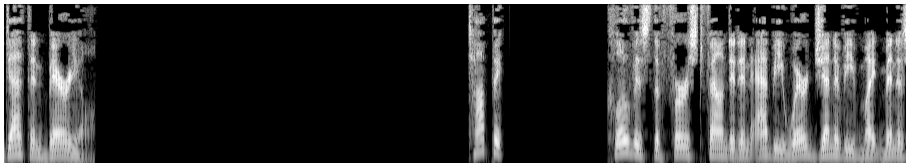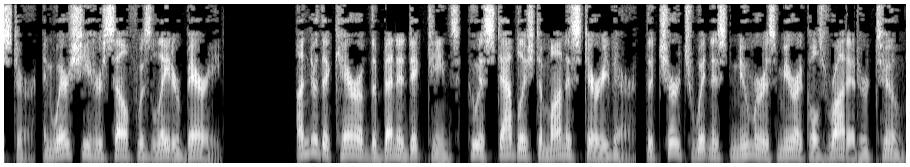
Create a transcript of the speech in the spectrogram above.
Death and burial Clovis I founded an abbey where Genevieve might minister, and where she herself was later buried. Under the care of the Benedictines, who established a monastery there, the church witnessed numerous miracles wrought at her tomb.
